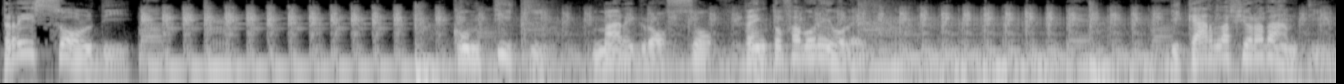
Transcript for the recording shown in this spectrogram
Tre soldi. Contichi, mare grosso, vento favorevole. Di Carla Fioravanti.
